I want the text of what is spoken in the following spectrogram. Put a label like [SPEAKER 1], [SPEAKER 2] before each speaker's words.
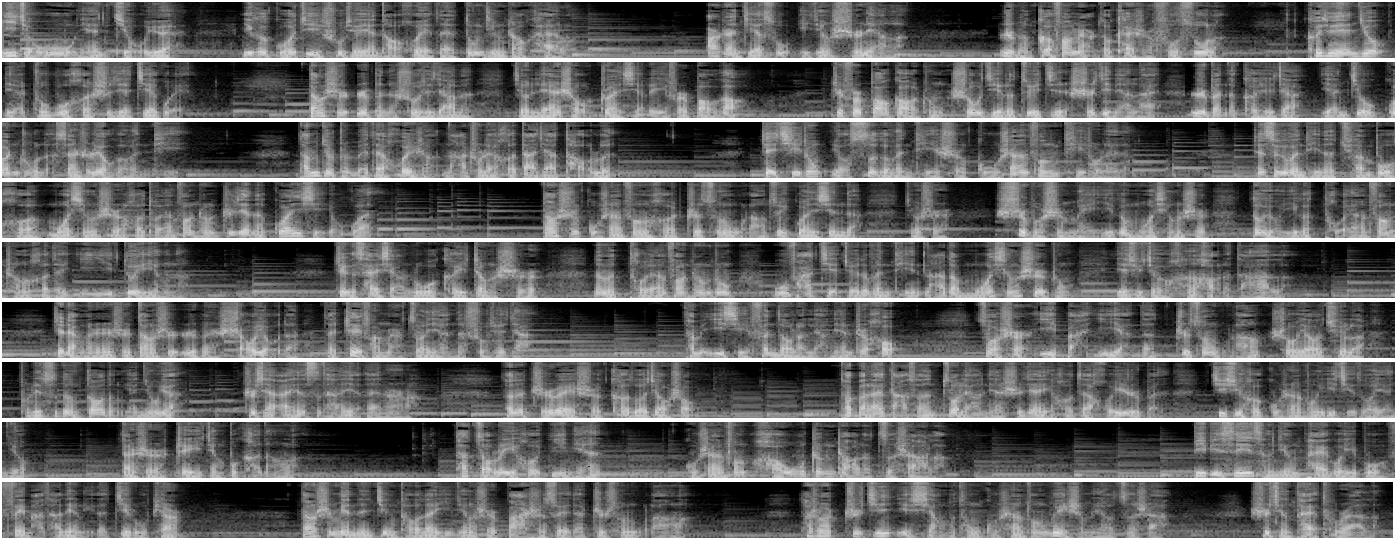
[SPEAKER 1] 一九五五年九月，一个国际数学研讨会在东京召开了。二战结束已经十年了，日本各方面都开始复苏了，科学研究也逐步和世界接轨。当时日本的数学家们就联手撰写了一份报告，这份报告中收集了最近十几年来日本的科学家研究关注的三十六个问题，他们就准备在会上拿出来和大家讨论。这其中有四个问题是谷山峰提出来的。这四个问题呢，全部和模型式和椭圆方程之间的关系有关。当时谷山峰和志村五郎最关心的就是，是不是每一个模型式都有一个椭圆方程和它一一对应呢？这个猜想如果可以证实，那么椭圆方程中无法解决的问题拿到模型式中，也许就有很好的答案了。这两个人是当时日本少有的在这方面钻研的数学家，他们一起奋斗了两年之后。做事儿一板一眼的志村五郎受邀去了普林斯顿高等研究院，之前爱因斯坦也在那儿嘛。他的职位是客座教授。他本来打算做两年时间以后再回日本，继续和谷山峰一起做研究，但是这已经不可能了。他走了以后一年，谷山峰毫无征兆地自杀了。BBC 曾经拍过一部费马他定理的纪录片，当时面对镜头的已经是八十岁的志村五郎了。他说：“至今也想不通谷山峰为什么要自杀，事情太突然了。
